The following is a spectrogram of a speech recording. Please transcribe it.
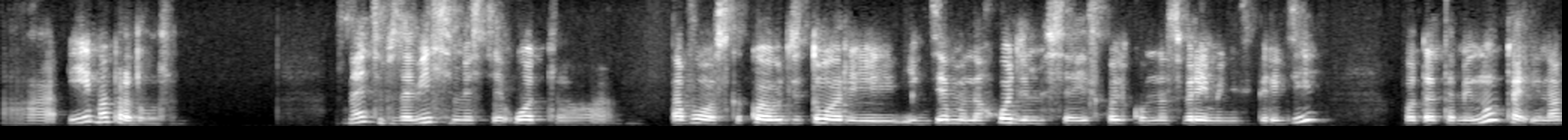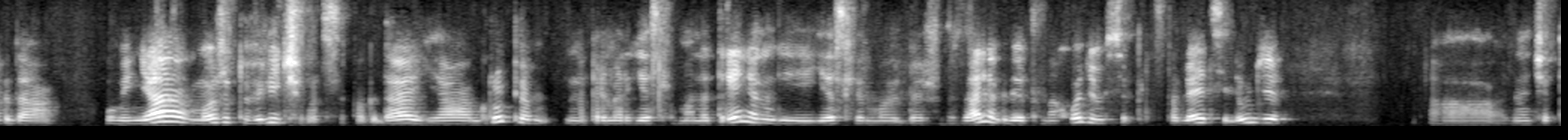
а, и мы продолжим. Знаете, в зависимости от а, того, с какой аудиторией и где мы находимся, и сколько у нас времени впереди, вот эта минута иногда у меня может увеличиваться, когда я в группе, например, если мы на тренинге, если мы даже в зале где-то находимся, представляете, люди, а, значит,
